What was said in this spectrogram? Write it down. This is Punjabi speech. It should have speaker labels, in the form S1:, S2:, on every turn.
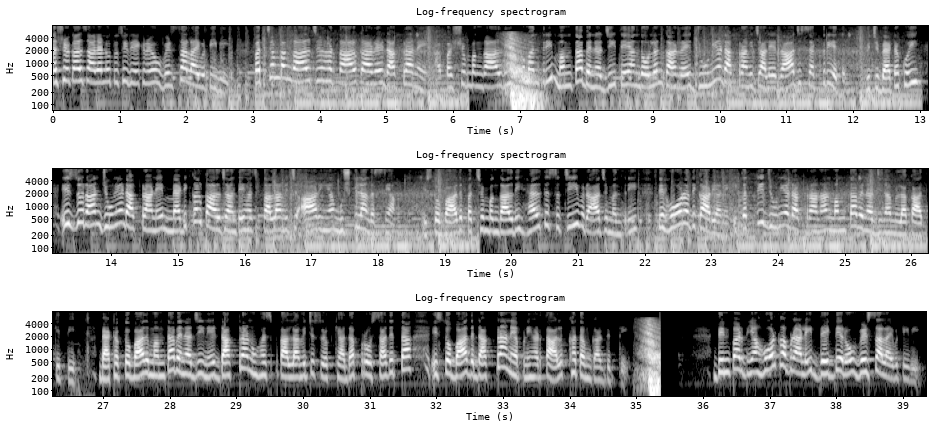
S1: ਸਤਿ ਸ਼੍ਰੀ ਅਕਾਲ ਸਾਰਿਆਂ ਨੂੰ, ਤੁਸੀਂ ਦੇਖ ਰਹੇ ਹੋ ਵਿਰਸਾ ਲਾਈਵ ਟੀਵੀ ਪੱਛਮ ਬੰਗਾਲ 'ਚ ਹੜਤਾਲ ਕਰ ਰਹੇ ਡਾਕਟਰਾਂ ਨੇ। ਪੱਛਮ ਬੰਗਾਲ ਦੀ ਮੁੱਖ ਮੰਤਰੀ ਮਮਤਾ ਬੈਨਰਜੀ ਤੇ ਅੰਦੋਲਨ ਕਰ ਰਹੇ ਜੂਨੀਅਰ ਡਾਕਟਰਾਂ ਵਿਚਾਲੇ ਰਾਜ ਸੈਕਟਰੀਏਟ ਵਿੱਚ ਬੈਠਕ ਹੋਈ। ਇਸ ਦੌਰਾਨ ਜੂਨੀਅਰ ਡਾਕਟਰਾਂ ਨੇ ਮੈਡੀਕਲ ਕਾਲਜਾਂ ਤੇ ਹਸਪਤਾਲਾਂ ਵਿੱਚ ਆ ਰਹੀਆਂ ਮੁਸ਼ਕਿਲਾਂ ਦੱਸੀਆਂ। ਇਸ ਤੋਂ ਬਾਅਦ ਪੱਛਮ ਬੰਗਾਲ ਦੀ ਹੈਲਥ ਸਚੀਵ ਰਾਜ ਮੰਤਰੀ ਤੇ ਹੋਰ ਅਧਿਕਾਰੀਆਂ ਨੇ 31 ਜੂਨੀਅਰ ਡਾਕਟਰਾਂ ਨਾਲ ਮਮਤਾ ਬੈਨਰਜੀ ਨਾਲ ਮੁਲਾਕਾਤ ਕੀਤੀ। ਬੈਠਕ ਤੋਂ ਬਾਅਦ ਮਮਤਾ ਬੈਨਰਜੀ ਨੇ ਡਾਕਟਰਾਂ ਨੂੰ ਹਸਪਤਾਲਾਂ ਵਿੱਚ ਸੁਰੱਖਿਆ ਦਾ ਭਰੋਸਾ ਦਿੱਤਾ। ਇਸ ਤੋਂ ਬਾਅਦ ਡਾਕਟਰਾਂ ਨੇ ਆਪਣੀ ਹੜਤਾਲ ਖਤਮ ਕਰ ਦਿੱਤੀ। ਦਿਨ ਭਰ ਦੀਆਂ ਹੋਰ ਖਬਰਾਂ ਲਈ ਦੇਖਦੇ ਰਹੋ ਵਿਰਸਾ ਲਾਈਵ ਟੀਵੀ।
